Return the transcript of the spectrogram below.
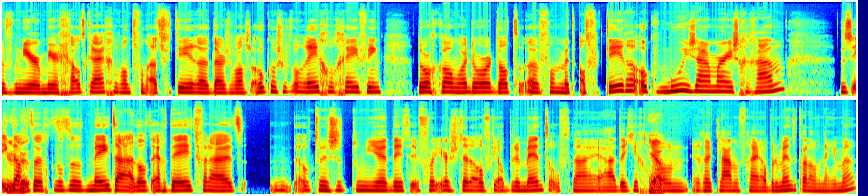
of andere manier meer geld krijgen. Want van adverteren, daar was ook een soort van regelgeving doorgekomen. Waardoor dat eh, van met adverteren ook moeizamer is gegaan. Dus ik Tuurlijk. dacht echt dat het Meta dat echt deed vanuit... of Tenminste, toen je dit voor het eerst vertelde over die abonnementen. Of nou ja, dat je gewoon reclamevrije abonnementen kan afnemen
